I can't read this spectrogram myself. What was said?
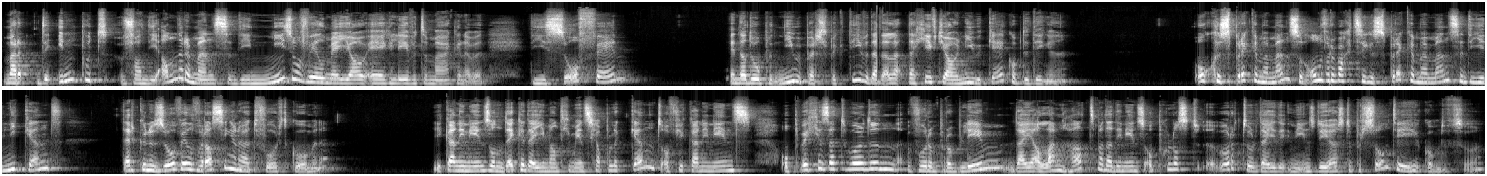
Maar de input van die andere mensen die niet zoveel met jouw eigen leven te maken hebben, die is zo fijn. En dat opent nieuwe perspectieven. Dat, dat geeft jou een nieuwe kijk op de dingen. Ook gesprekken met mensen, onverwachte gesprekken met mensen die je niet kent, daar kunnen zoveel verrassingen uit voortkomen. Hè? Je kan ineens ontdekken dat iemand gemeenschappelijk kent, of je kan ineens op weg gezet worden voor een probleem dat je al lang had, maar dat ineens opgelost wordt doordat je ineens de juiste persoon tegenkomt of zo.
